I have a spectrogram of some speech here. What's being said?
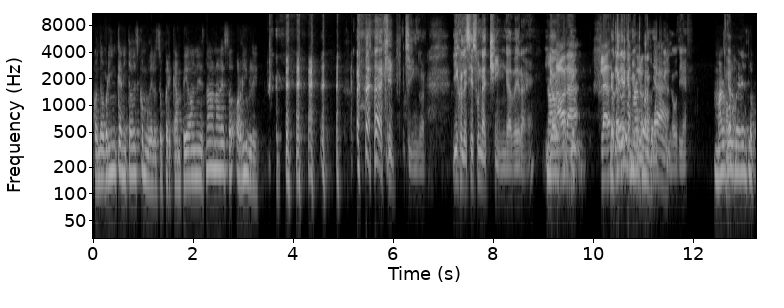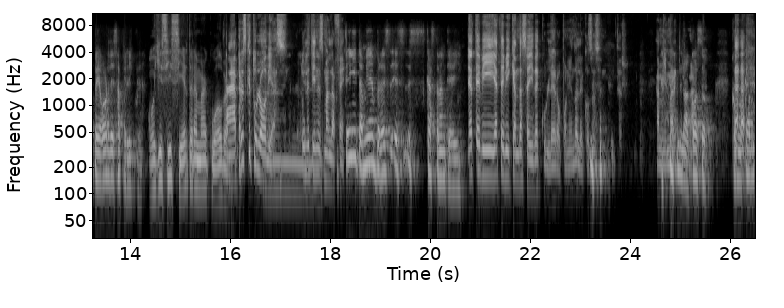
cuando brincan y todo es como de los supercampeones. No, no, es horrible. Qué chingón. Híjole, sí es una chingadera, ¿eh? No, yo, ahora, yo, la, yo quería que me lo odié. Mark claro. Wahlberg es lo peor de esa película. Oye, sí es cierto, era Mark Wahlberg. Ah, pero es que tú lo odias. Mm. Tú le tienes mala fe. Sí, también, pero es, es, es, castrante ahí. Ya te vi, ya te vi que andas ahí de culero poniéndole cosas en Twitter. A mi Mark. lo acoso. Como, Cabri,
